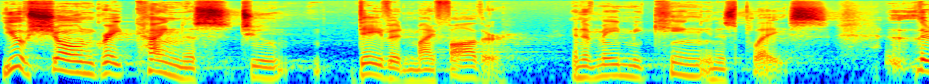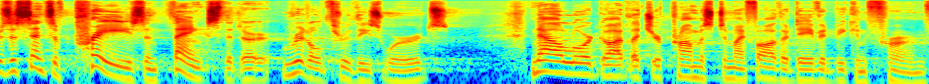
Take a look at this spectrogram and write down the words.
You have shown great kindness to David, my father, and have made me king in his place. There's a sense of praise and thanks that are riddled through these words. Now, Lord God, let your promise to my father David be confirmed,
